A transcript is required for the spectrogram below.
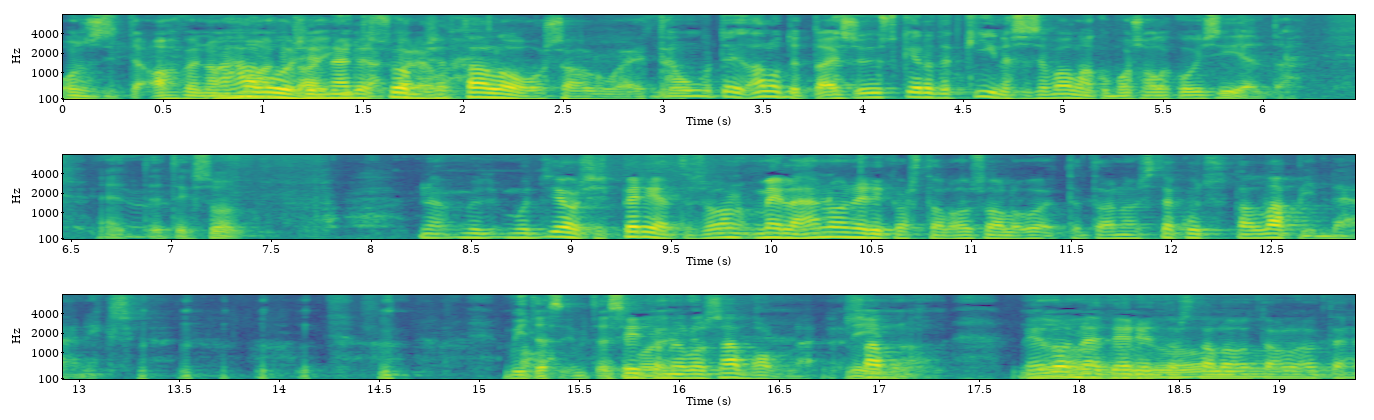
on se sitten Ahvenanmaa Mä haluaisin tai nähdä Suomessa talousalueita. No, mutta aloitettaisiin, jos kerrot, että Kiinassa se vallankumous alkoi sieltä. Et, et, se on, No, mutta joo, siis periaatteessa on, meillähän on erikoistalousalue, että tota, no, sitä kutsutaan Lapin lääniksi. mitä, no, mitä se siitä voi... meillä on Savon, niin, Savon. No, Meillä no, on näitä erikoistalousalueita,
